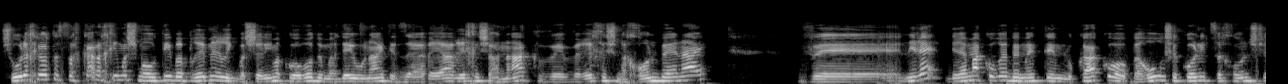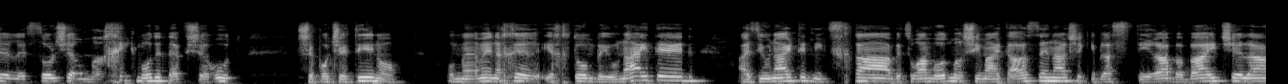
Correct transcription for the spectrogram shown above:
שהוא הולך להיות השחקן הכי משמעותי בפרמייר ליג בשנים הקרובות במדי יונייטד, זה היה רכש ענק ו- ורכש נכון בעיניי, ונראה, נראה מה קורה באמת עם לוקאקו, ברור שכל ניצחון של סולשייר מרחיק מאוד את האפשרות שפוצ'טינו או מאמן אחר יחתום ביונייטד, אז יונייטד ניצחה בצורה מאוד מרשימה את ארסנל, שקיבלה סטירה בבית שלה,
